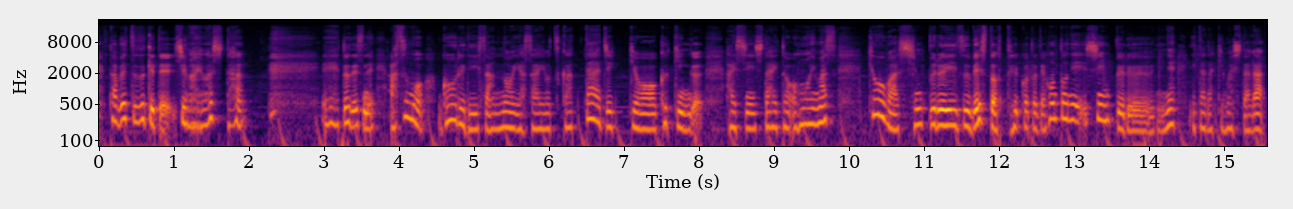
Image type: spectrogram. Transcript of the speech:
食べ続けてしまいました。えーとですね、明日もゴールディさんの野菜を使った実況クッキング配信したいと思います。今日はシンプルイズベストということで本当にシンプルにねいただきましたが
